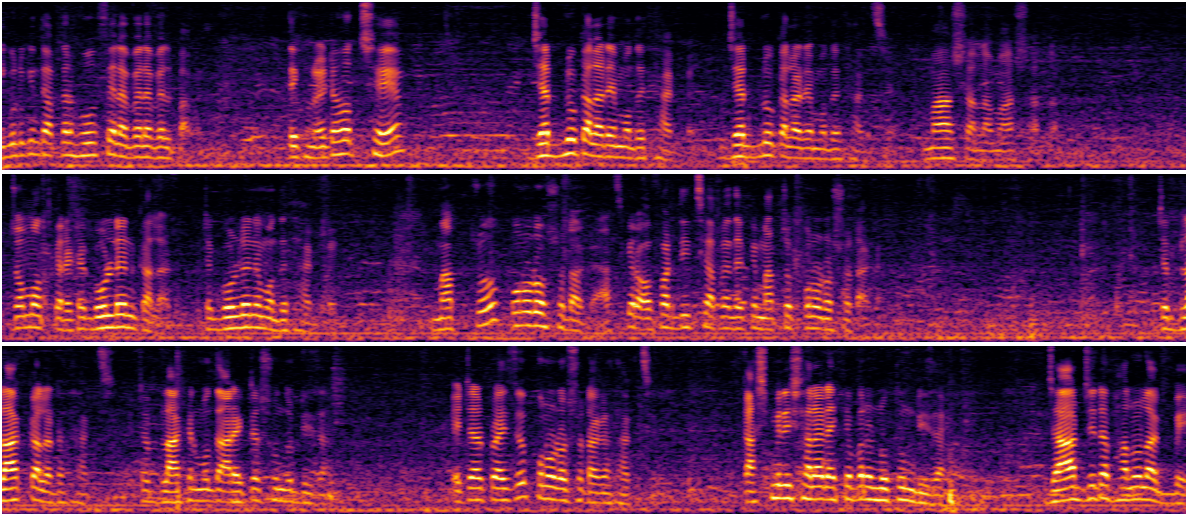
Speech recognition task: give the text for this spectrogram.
এগুলো কিন্তু আপনার হোলসেল অ্যাভেলেবেল পাবেন। দেখুন, এটা হচ্ছে জেড ব্লু কালারের মধ্যে থাকবে। জেড ব্লু কালারের মধ্যে থাকছে। মাশাল্লাহ মাশাল্লাহ চমৎকার, এটা গোল্ডেন কালার এটা গোল্ডেনের মধ্যে থাকবে। মাত্র পনেরোশো টাকা। আজকের অফার দিচ্ছে আপনাদেরকে মাত্র পনেরোশো টাকা। এটা ব্ল্যাক কালারটা থাকছে। এটা ব্ল্যাকের মধ্যে আরেকটা সুন্দর ডিজাইন এটার প্রাইসও পনেরোশো টাকা থাকছে। কাশ্মীরি শালের একেবারে নতুন ডিজাইন যার যেটা ভালো লাগবে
